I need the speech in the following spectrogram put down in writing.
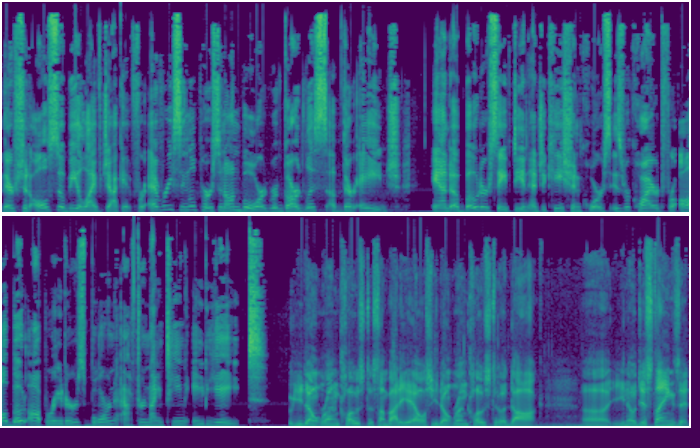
There should also be a life jacket for every single person on board, regardless of their age and a boater safety and education course is required for all boat operators born after 1988. You don't run close to somebody else, you don't run close to a dock, uh, you know, just things that,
